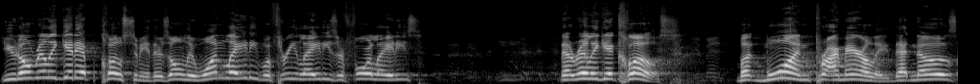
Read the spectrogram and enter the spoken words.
You don't really get up close to me. There's only one lady, well, three ladies or four ladies that really get close. But one primarily that knows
